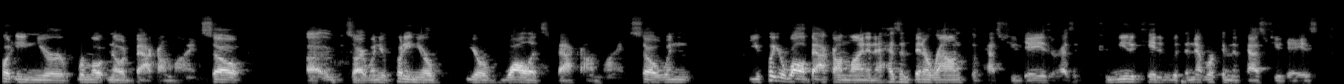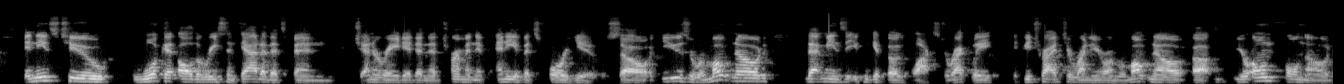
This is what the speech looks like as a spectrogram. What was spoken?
putting your remote node back online. So, uh, sorry, when you're putting your your wallets back online. So when you put your wallet back online and it hasn't been around for the past few days or hasn't communicated with the network in the past few days, it needs to look at all the recent data that's been generated and determine if any of it's for you. So if you use a remote node, that means that you can get those blocks directly. If you tried to run your own remote node, uh, your own full node,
